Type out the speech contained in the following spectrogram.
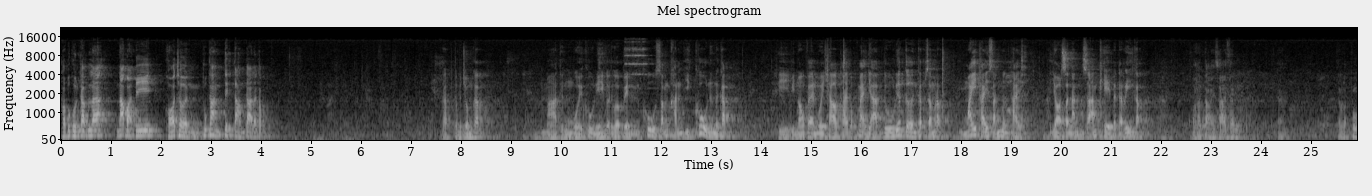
ขอบพระคุณครับและณบัดนี้ขอเชิญทุกท่านติดตามได้แล้วครับ ครับท่านผู้ชมครับ มาถึงมวยคู่นี้ก็ถือว่าเป็นคู่สำคัญอีกคู่หนึ่งนะครับ ที่พี่น้องแฟนมวยชาวไทยบอกแม่อยากดูเหลือเกินครับสำหรับไม้ไทยสันเมืองไทย ยอดสนั่น 3K แบตเตอรี่ครับขวาตายซ้ายสรุปนะสำหรับผู้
